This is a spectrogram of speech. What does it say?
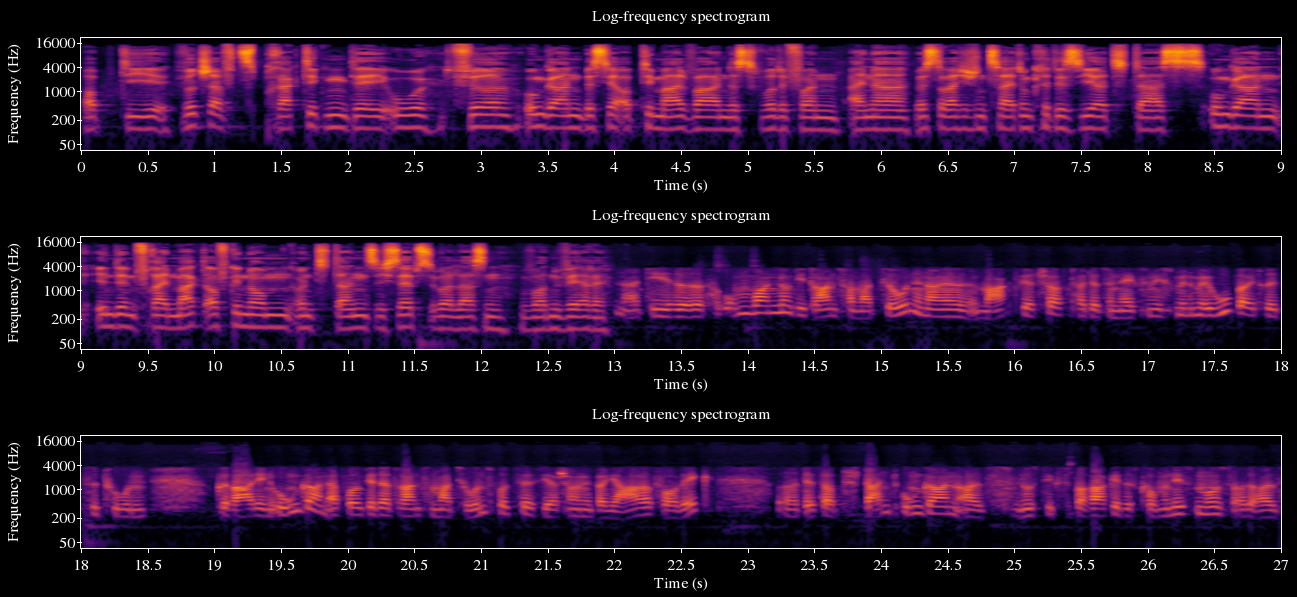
ob die Wirtschaftspraktiken der EU für Ungarn bisher optimal waren. Das wurde von einer österreichischen Zeitung kritisiert, dass Ungarn in den freien Markt aufgenommen und dann sich selbst überlassen worden wäre. Na, diese Umwandlung, die Transformation in eine Marktwirtschaft hat ja zunächst nichts mit dem EU-Beitritt zu tun. Gerade in Ungarn erfolgte der Transformationsprozess ja schon über Jahre vorweg. Äh, deshalb stand Ungarn als lustigste Baracke des Kommunismus, also als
